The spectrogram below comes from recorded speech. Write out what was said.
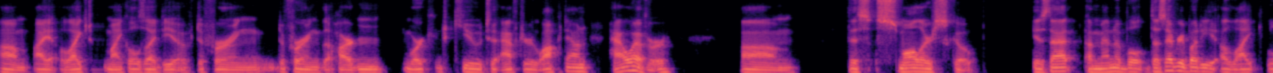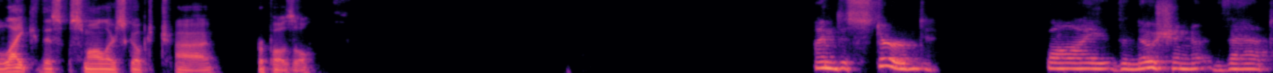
um, I liked Michael's idea of deferring, deferring the harden work queue to after lockdown. However, um, this smaller scope, is that amenable? Does everybody alike, like this smaller scoped, uh, proposal? I'm disturbed by the notion that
